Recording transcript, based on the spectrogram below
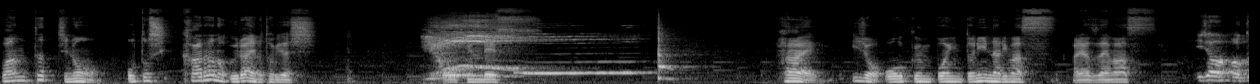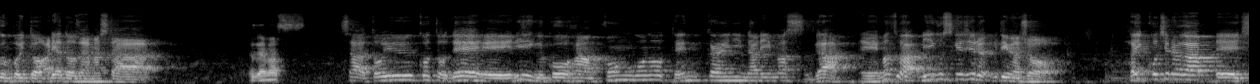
ワンタッチの落としからの裏への飛び出し。オープンです。はい。以上、オープンポイントになります。ありがとうございます。以上、オープンポイントありがとうございました。ありがとうございます。さあ、ということで、えーリーグ後半、今後の展開になりますが、えーまずはリーグスケジュール見てみましょう。はい、こちらが、えー次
